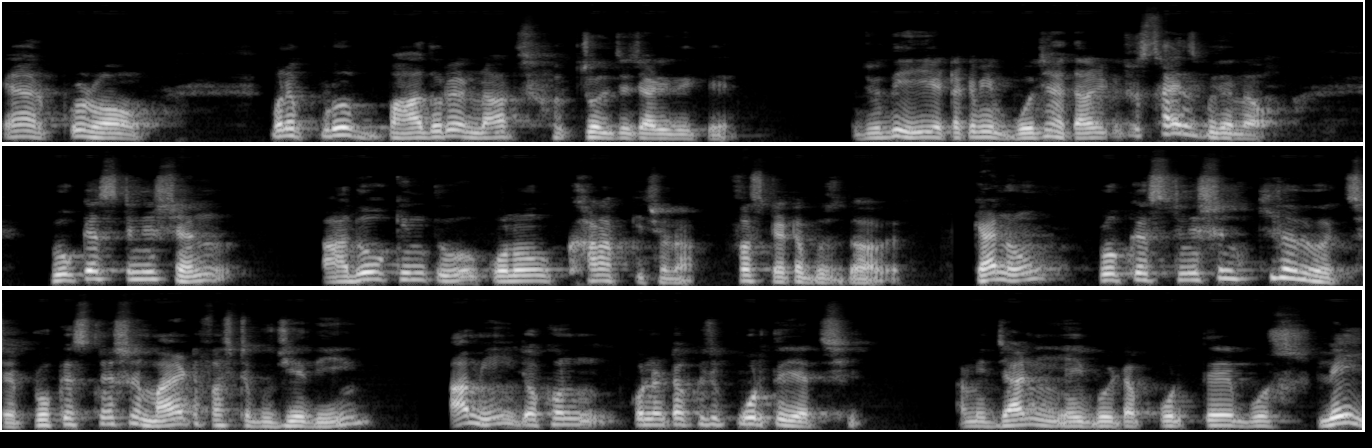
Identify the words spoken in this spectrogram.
ইয়ার পুরো রং মানে পুরো বাদরের নাচ চলছে চারিদিকে যদি এটাকে আমি বোঝাই তাহলে কিছু সায়েন্স বুঝে নাও প্রোক্রাস্টিনেশন আদৌ কিন্তু কোনো খারাপ কিছু না। ফার্স্ট এটা বুঝতে হবে। কেন? প্রোক্রাস্টিনেশন কীভাবে হচ্ছে? প্রোক্রাস্টিনেশন মানেটা ফার্স্টে বুঝিয়ে দিই। আমি যখন কোনো একটা কিছু পড়তে যাচ্ছি, আমি জানি এই বইটা পড়তে বসলেই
